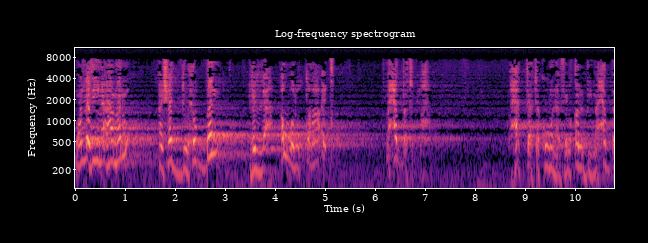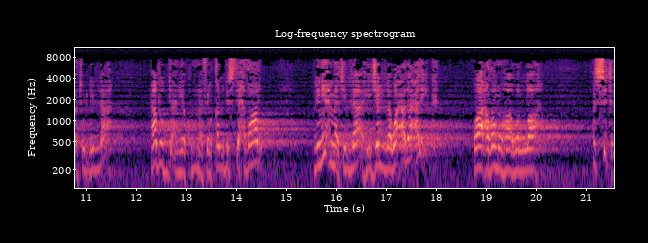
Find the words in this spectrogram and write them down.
والذين آمنوا أشد حبا لله. أول الطرائق محبة الله. وحتى تكون في القلب محبة لله لابد أن يكون في القلب استحضار لنعمة الله جل وعلا عليك. وأعظمها والله الستر.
